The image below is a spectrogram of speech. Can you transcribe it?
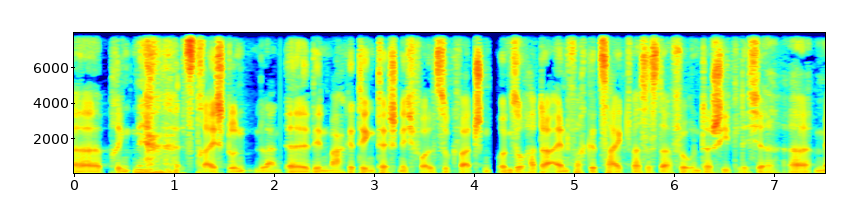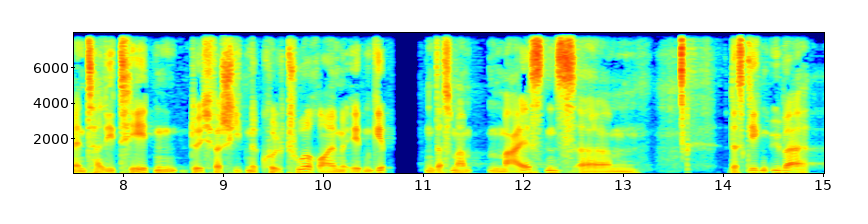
Äh, bringt mehr als drei Stunden lang äh, den Marketing technisch voll zu quatschen. Und so hat er einfach gezeigt, was es da für unterschiedliche äh, Mentalitäten durch verschiedene Kulturräume eben gibt. Und dass man meistens ähm, das Gegenüber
